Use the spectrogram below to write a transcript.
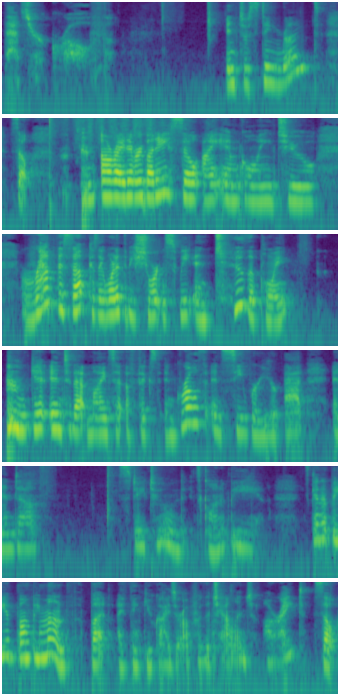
that's your growth. Interesting, right? So, all right, everybody. So I am going to wrap this up because I want it to be short and sweet and to the point. Get into that mindset of fixed and growth and see where you're at. And uh, stay tuned. It's going to be it's going to be a bumpy month, but I think you guys are up for the challenge. All right. So,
